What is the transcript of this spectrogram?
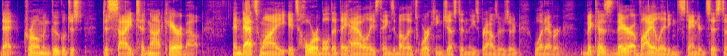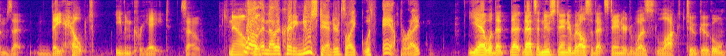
that Chrome and Google just decide to not care about. And that's why it's horrible that they have all these things about it's working just in these browsers or whatever, because they're violating the standard systems that they helped even create. So, now. Well, with- and now they're creating new standards like with AMP, right? yeah, well, that, that that's a new standard, but also that standard was locked to Google,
